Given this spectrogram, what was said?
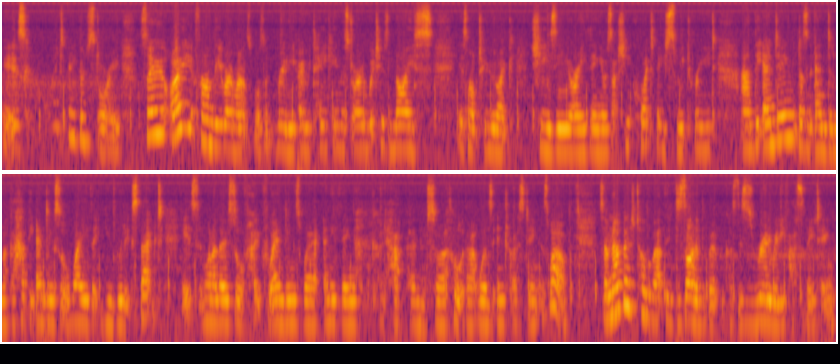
it is a good story. So I found the romance wasn't really overtaking the story, which is nice. It's not too like cheesy or anything. It was actually quite a sweet read. And the ending doesn't end in like a happy ending sort of way that you would expect. It's one of those sort of hopeful endings where anything could happen. So I thought that was interesting as well. So I'm now going to talk about the design of the book because this is really, really fascinating.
